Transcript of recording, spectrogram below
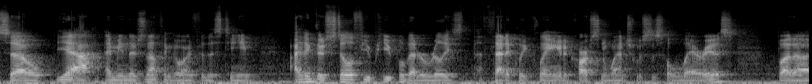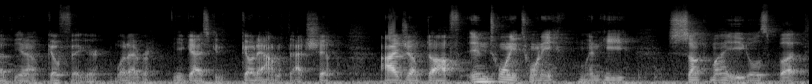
So, yeah, I mean, there's nothing going for this team. I think there's still a few people that are really pathetically clinging to Carson Wentz, which is hilarious. But uh, you know, go figure. Whatever. You guys can go down with that ship. I jumped off in 2020 when he sunk my Eagles. But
